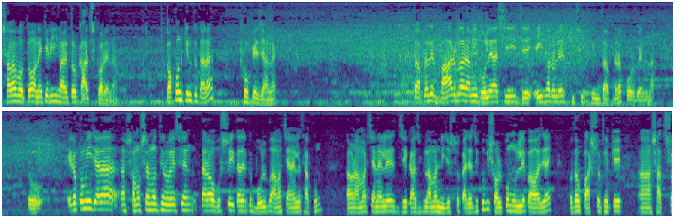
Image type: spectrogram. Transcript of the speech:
স্বভাবত অনেকেরই হয়তো কাজ করে না। তখন কিন্তু তারা ঠকে যান। তো আপনাদের বারবার আমি বলে আসি যে এই ধরনের কিছু কিন্তু আপনারা করবেন না। তো এরকমই যারা সমস্যার মধ্যে রয়েছেন, তারা অবশ্যই তাদেরকে বলব, আমার চ্যানেলে থাকুন। কারণ আমার চ্যানেলে যে কাজগুলো, আমার নিজস্ব কাজ আছে, খুবই স্বল্প মূল্যে পাওয়া যায়। কোথাও পাঁচশো থেকে সাতশো,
